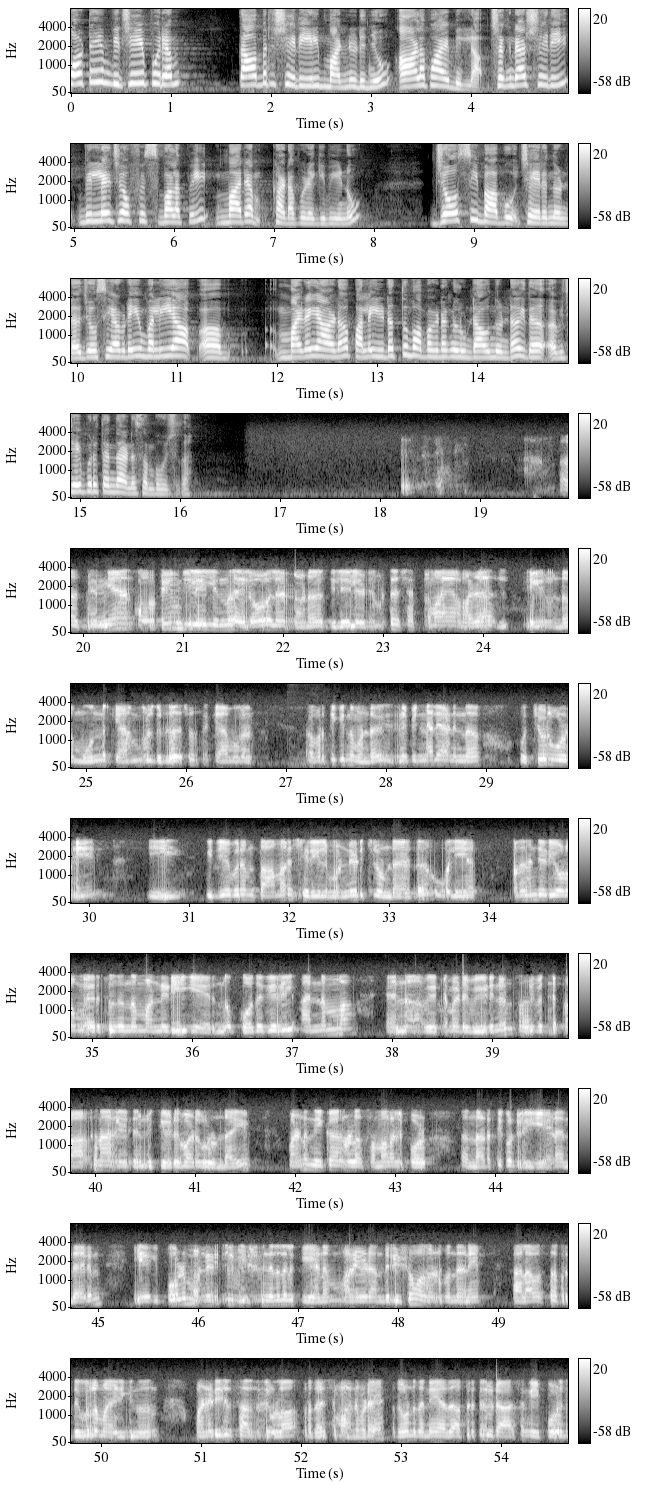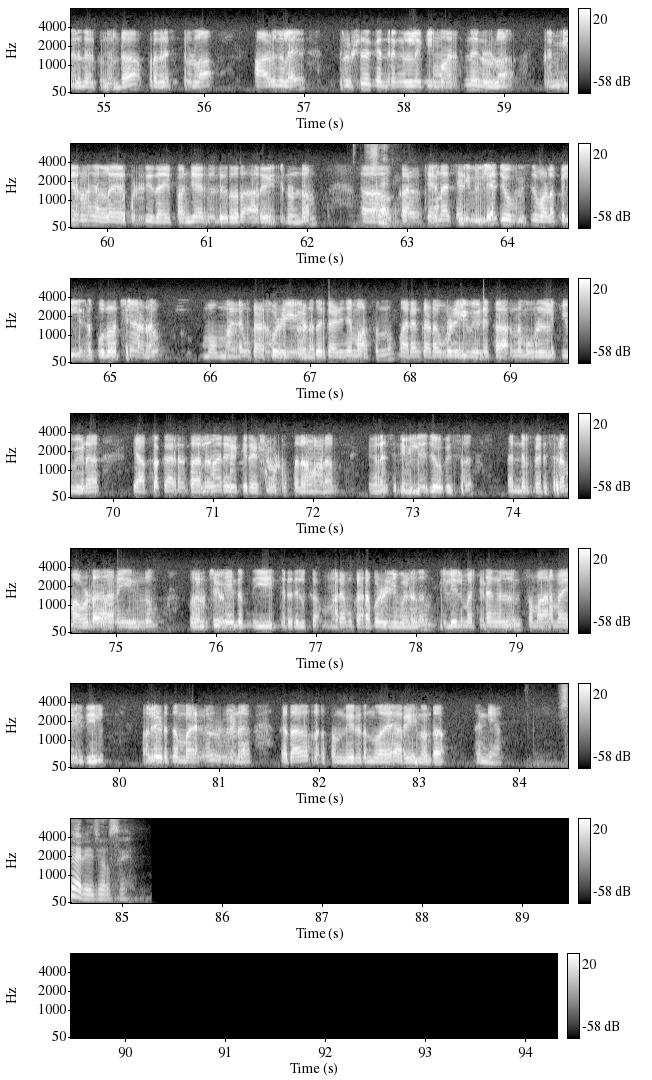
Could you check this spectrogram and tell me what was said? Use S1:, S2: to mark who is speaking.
S1: കോട്ടയം വിജയപുരം താമരശ്ശേരിയിൽ മണ്ണിടിഞ്ഞു ആളപായമില്ല. ചങ്ങനാശ്ശേരി വില്ലേജ് ഓഫീസ് വളപ്പിൽ മരം കടപുഴകി വീണു. ജോസി ബാബു ചേരുന്നുണ്ട്. ജോസി അവിടെയും വലിയ മഴയാണ്. പലയിടത്തും അപകടങ്ങൾ ഉണ്ടാവുന്നുണ്ട്. ഇത് വിജയപുരത്ത് എന്താണ് സംഭവിച്ചത്?
S2: ധന്യ കോട്ടയം ജില്ലയിൽ ഇന്ന് യെല്ലോ അലർട്ടാണ്. ജില്ലയിൽ ഇടവിട്ട് ശക്തമായ മഴ പെയ്യുന്നുണ്ട്. മൂന്ന് ക്യാമ്പുകൾ ദുരിതാശ്വാസ ക്യാമ്പുകൾ പ്രവർത്തിക്കുന്നുമുണ്ട്. ഇതിന് പിന്നാലെയാണ് ഇന്ന് ഉച്ചയോടുകൂടി ഈ വിജയപുരം താമരശ്ശേരിയിൽ മണ്ണിടിച്ചിലുണ്ടായത്. വലിയ പതിനഞ്ചടിയോളം ഉയരത്തിൽ നിന്നും മണ്ണിടിയുകയായിരുന്നു. കോതഗിരിയിൽ അന്നമ്മ എന്ന വീട്ടമ്മയുടെ വീടിനും സമീപത്തെ പ്രാർത്ഥനാലയത്തിനും കേടുപാടുകൾ ഉണ്ടായി മണ്ണ് നീക്കാനുള്ള ശ്രമങ്ങൾ ഇപ്പോൾ നടത്തിക്കൊണ്ടിരിക്കുകയാണ്. എന്തായാലും ഇപ്പോഴും മണ്ണിടിച്ചിൽ ഭീഷണി നിലനിൽക്കുകയാണ്. മഴയുടെ അന്തരീക്ഷവും അതോടൊപ്പം തന്നെ കാലാവസ്ഥ പ്രതികൂലമായിരിക്കുന്നതും മണ്ണിടിച്ചിൽ സാധ്യതയുള്ള പ്രദേശമാണ് ഇവിടെ. അതുകൊണ്ട് തന്നെ അത് അത്തരത്തിലൊരു ആശങ്ക ഇപ്പോഴും നിലനിൽക്കുന്നുണ്ട്. പ്രദേശത്തുള്ള ആളുകളെ സുരക്ഷിത കേന്ദ്രങ്ങളിലേക്ക് മാറ്റുന്നതിനുള്ള ക്രമീകരണങ്ങൾ ഏർപ്പെടുത്തിയതായി പഞ്ചായത്ത് അധികൃതർ അറിയിച്ചിട്ടുണ്ട്. ചങ്ങനാശ്ശേരി വില്ലേജ് ഓഫീസിൽ വളപ്പിൽ ഇന്ന് പുലർച്ചെയാണ് മരം കടപുഴകി വീണത്. കഴിഞ്ഞ മാസം മരം കടപുഴകി വീണ് കാറിന് മുകളിലേക്ക് വീണ് യാത്രക്കാരൻ തലനാരിഴയ്ക്ക് രക്ഷപ്പെട്ട സ്ഥലമാണ് ചങ്ങനാശ്ശേരി വില്ലേജ് ഓഫീസ്. അതിന്റെ പരിസരം അവിടെയാണ് ഇന്നും പുലർച്ചെ വീണ്ടും ഈ ഇത്തരത്തിൽ മരം കടപുഴകി വീണത് ജില്ലയിൽ മറ്റിടങ്ങളിലും സമാനമായ രീതിയിൽ പലയിടത്തും മരങ്ങൾ വീണ് ഗതാഗത തടസ്സം നേരിടുന്നതായി അറിയുന്നുണ്ട്. ധന്യ.
S1: ശരി ജോസെ.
